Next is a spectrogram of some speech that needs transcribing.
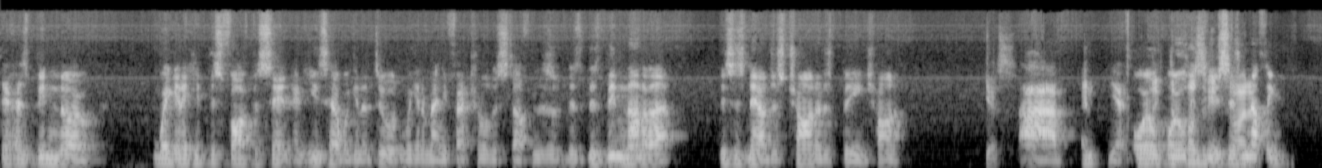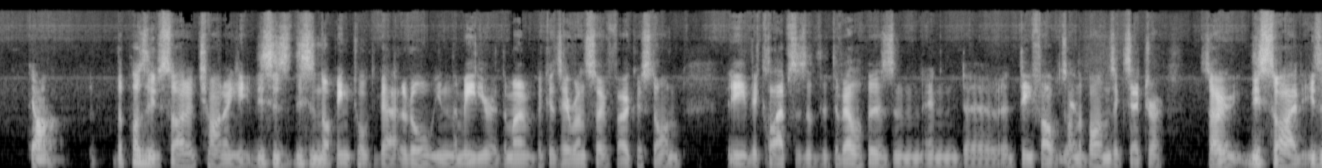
there has been no. We're going to hit this five percent, and here's how we're going to do it, and we're going to manufacture all this stuff. And there's, there's there's been none of that. This is now just China just being China. Yes. Ah, And yeah, oil the- the oil positive continues. There's nothing. Go on. the positive side of China, you- this is this is not being talked about at all in the media at the moment because everyone's so focused on the the collapses of the developers and and uh, defaults on the bonds, etc. So this side is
